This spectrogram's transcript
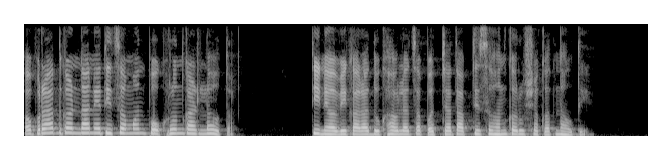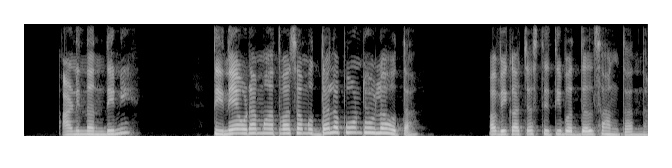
अपराधगंडाने तिचं मन पोखरून काढलं होतं. तिने अविकाला दुखावल्याचा पश्चाताप ती सहन करू शकत नव्हती. आणि नंदिनी? तिने एवढा महत्त्वाचा मुद्दा लपवून ठेवला होता? अविकाच्या स्थितीबद्दल सांगताना.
